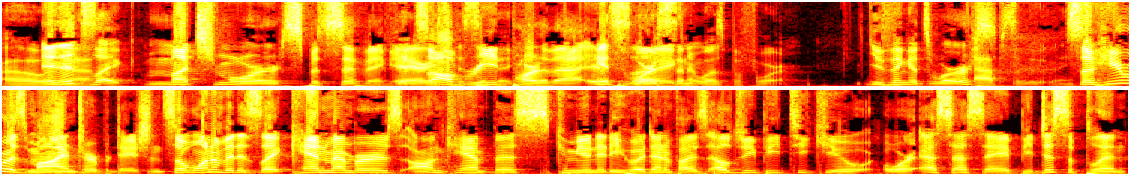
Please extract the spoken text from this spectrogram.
Oh, and yeah. it's like much more specific. it's Very I'll specific. read part of that. It's, It's, worse like- than it was before. You think it's worse? Absolutely. So here was my interpretation. So one of it is like, can members on campus community who identify as LGBTQ or SSA be disciplined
